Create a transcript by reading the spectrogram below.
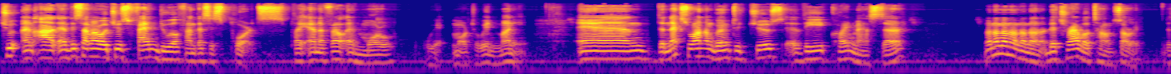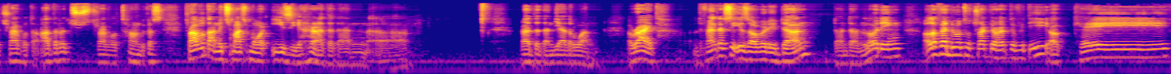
to and uh, and this time i will choose fanduel fantasy sports. Play nfl and more more to win money. And the next one i'm going to choose the coin master no no no no no no. The travel town sorry. The travel town. I'd choose travel town because travel town is much more easier rather than uh, rather than the other one. All right the fantasy is already done done downloading all of FanDuel to track your activity. Okay.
